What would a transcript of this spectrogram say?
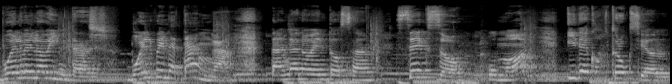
Vuelve lo vintage, Vuelve la tanga. tanga noventosa, Sexo, Humor. y deconstrucción.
